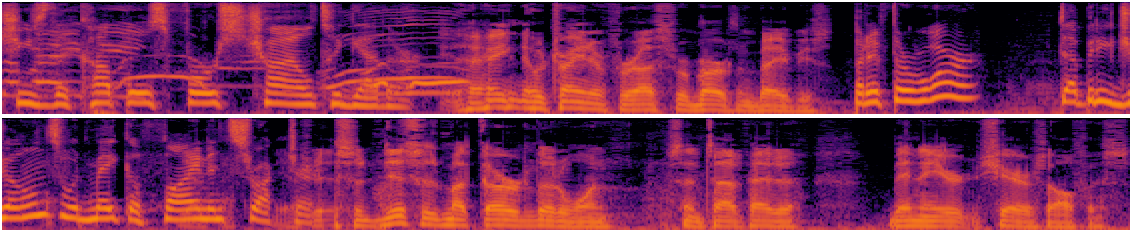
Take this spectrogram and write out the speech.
she's the couple's first child together. There ain't no training for us for birthing babies. But if there were, Deputy Jones would make a fine instructor. This, this is my third little one since I've had a, been here at the sheriff's office.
